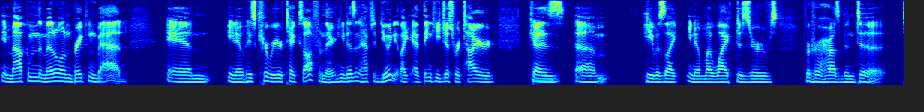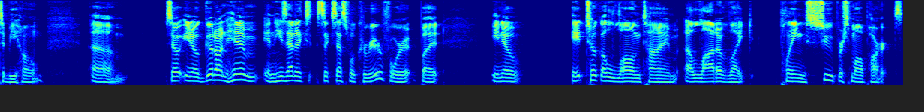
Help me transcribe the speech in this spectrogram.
in Malcolm in the Middle and Breaking Bad. And, you know, his career takes off from there. He doesn't have to do anything. Like I think he just retired because um he was like, you know, my wife deserves for her husband to to be home. Um so you know good on him and he's had a successful career for it but you know it took a long time a lot of like playing super small parts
